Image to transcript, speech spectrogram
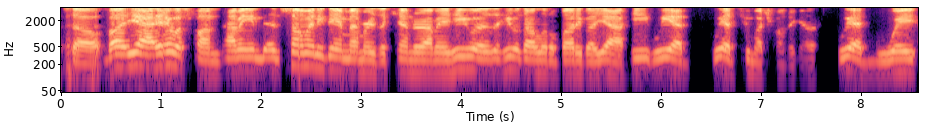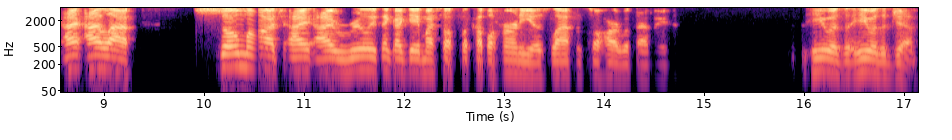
So, but yeah, it was fun. I mean, so many damn memories of Kender. I mean, he was he was our little buddy, but yeah, he we had we had too much fun together. We had way I, I laughed so much. I I really think I gave myself a couple hernias laughing so hard with that man. He was he was a gem.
